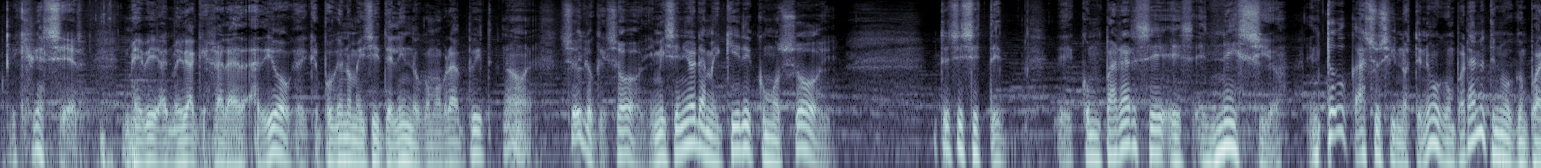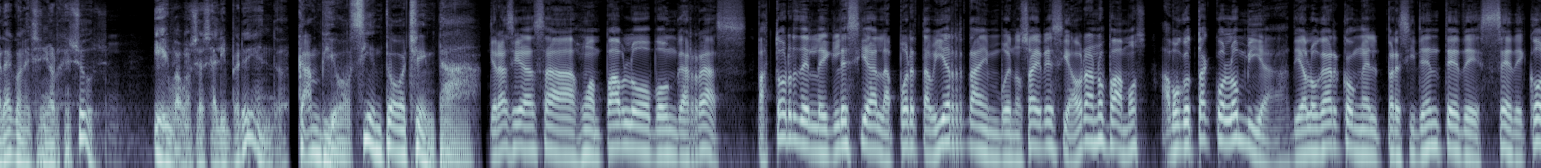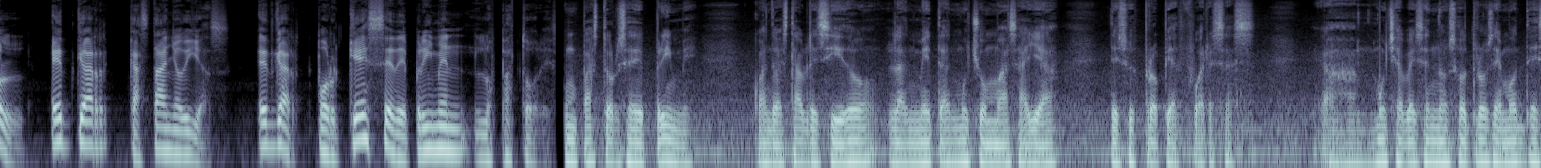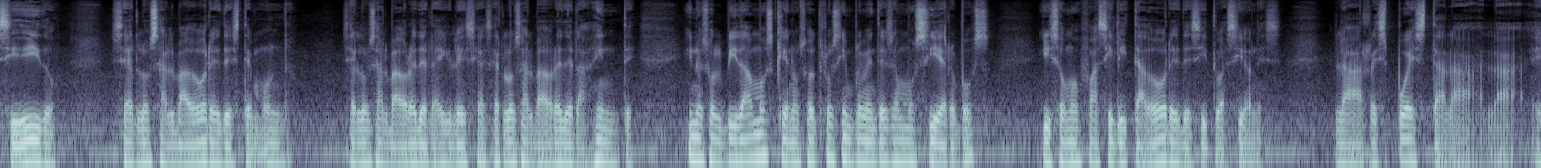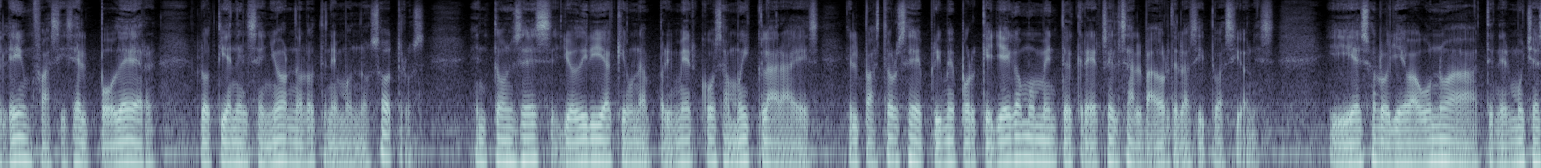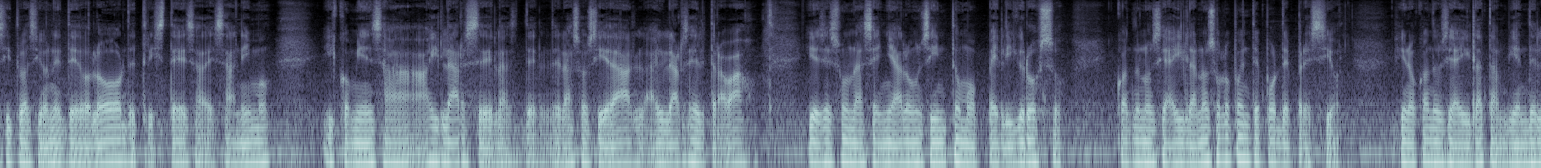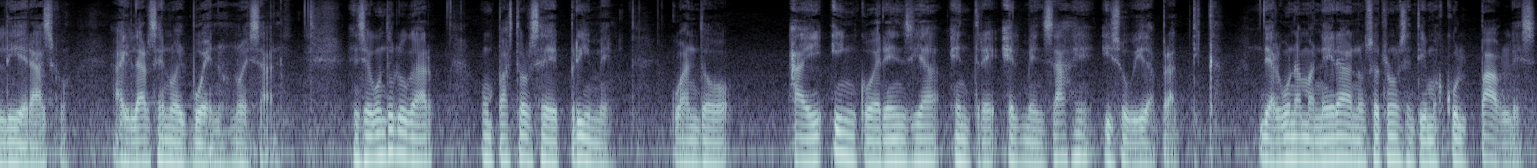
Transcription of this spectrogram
¿Qué voy a hacer? ¿Me voy a, quejar a, Dios que por qué no me hiciste lindo como Brad Pitt? No, soy lo que soy. Y mi señora me quiere como soy. Entonces, este, eh, compararse es necio. En todo caso, si nos tenemos que comparar, nos tenemos que comparar con el Señor Jesús y vamos a salir perdiendo. Cambio 180. Gracias a Juan Pablo Bongarraz, pastor de la iglesia La Puerta Abierta en Buenos Aires y ahora nos vamos a Bogotá, Colombia, a dialogar con el presidente de Sedecol, Edgar Castaño Díaz. Edgar, ¿por qué se deprimen los pastores? Un pastor se deprime cuando ha establecido las metas mucho más allá de sus propias fuerzas Ah, muchas veces nosotros hemos decidido ser los salvadores de este mundo, ser los salvadores de la iglesia, ser los salvadores de la gente. Y nos olvidamos que nosotros simplemente somos siervos y somos facilitadores de situaciones. La respuesta, el énfasis, el poder lo tiene el Señor, no lo tenemos nosotros. Entonces yo diría que una primera cosa muy clara es, el pastor se deprime porque llega un momento de creerse el salvador de las situaciones. Y eso lo lleva a uno a tener muchas situaciones de dolor, de tristeza, desánimo, y comienza a aislarse de la, sociedad, a aislarse del trabajo. Y esa es una señal o un síntoma peligroso cuando uno se aísla, no solo por depresión, sino cuando se aísla también del liderazgo. Aislarse no es bueno, no es sano. En segundo lugar, un pastor se deprime cuando hay incoherencia entre el mensaje y su vida práctica. De alguna manera nosotros nos sentimos culpables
